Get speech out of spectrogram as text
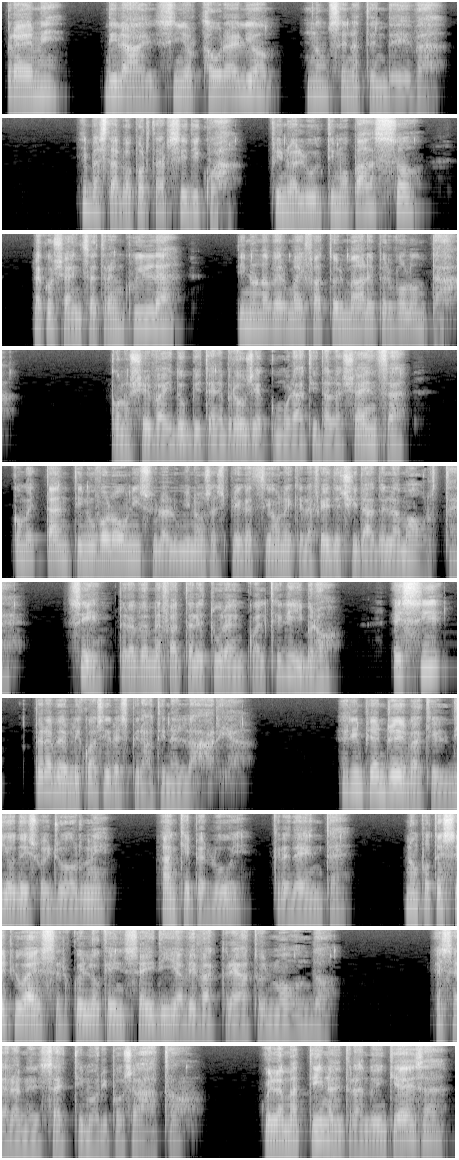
Premi, di là il signor Aurelio non se ne attendeva. Gli bastava portarsi di qua, fino all'ultimo passo, la coscienza tranquilla di non aver mai fatto il male per volontà. Conosceva i dubbi tenebrosi accumulati dalla scienza, come tanti nuvoloni sulla luminosa spiegazione che la fede ci dà della morte. Sì, per averne fatta lettura in qualche libro, e sì, per averli quasi respirati nell'aria. E rimpiangeva che il Dio dei suoi giorni, anche per lui, credente, non potesse più essere quello che in sei dì aveva creato il mondo e s'era nel settimo riposato. Quella mattina, entrando in chiesa,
